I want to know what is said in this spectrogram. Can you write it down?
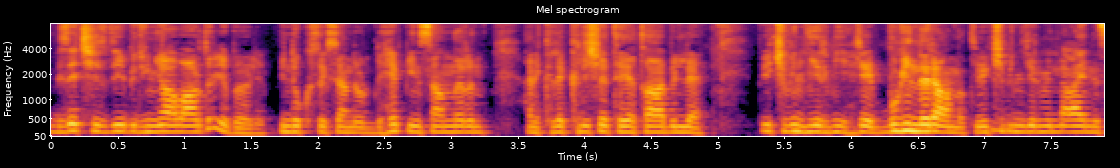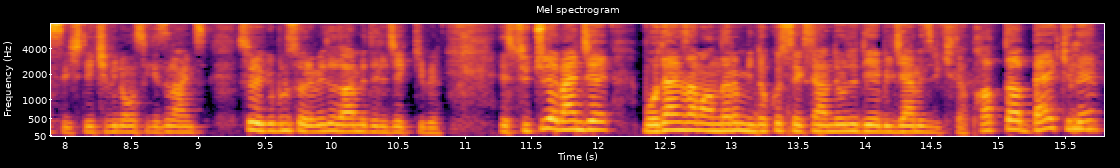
bize çizdiği bir dünya vardır ya böyle 1984'de hep insanların hani kli- klişe tabirle 2020 şey, bugünleri anlatıyor. 2020'nin aynısı işte 2018'in aynısı. Sürekli bunu söylemeye de devam edilecek gibi. E, Sütçü de bence modern zamanların 1984'ü diyebileceğimiz bir kitap. Hatta belki de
